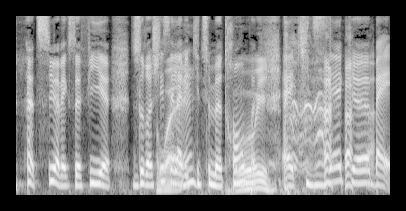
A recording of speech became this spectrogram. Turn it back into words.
là-dessus avec Sophie euh, Durocher, Ouais. celle avec qui tu me trompes, Oui. euh, qui disait que, ben,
